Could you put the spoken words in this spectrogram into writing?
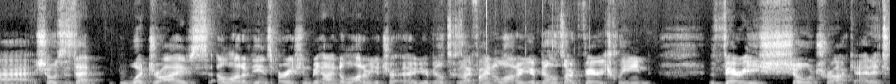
uh, shows. Is that what drives a lot of the inspiration behind a lot of your uh, your builds? Because I find a lot of your builds are very clean, very show truck, and it's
